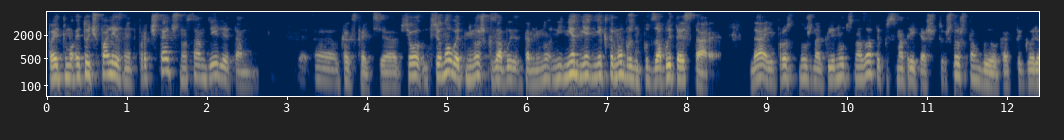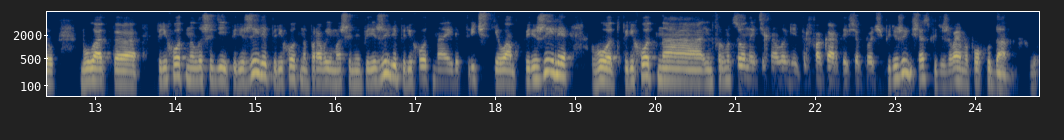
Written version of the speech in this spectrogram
Поэтому это очень полезно это прочитать, что на самом деле там как сказать, все, э, все новое, это немножко забыто, там, нет, нет, некоторым образом подзабытое старое. Да, и просто нужно оглянуться назад и посмотреть, а что, что же там было. Как ты говорил, Булат, э, переход на лошадей пережили, переход на паровые машины пережили, переход на электрические лампы пережили, вот, переход на информационные технологии, перфокарты и все прочее пережили, сейчас переживаем эпоху данных. Вот.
